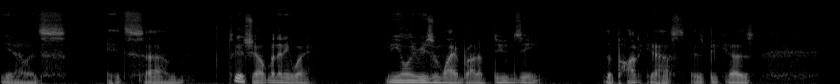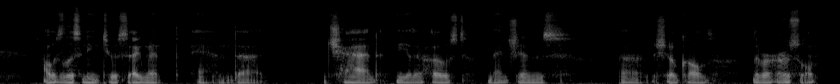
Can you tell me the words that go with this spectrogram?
You know, it's it's um it's a good show. But anyway, the only reason why I brought up Dudesy, the podcast, is because I was listening to a segment and uh, Chad, the other host, mentions uh, a show called The Rehearsal,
